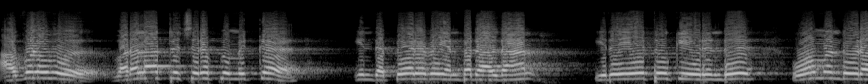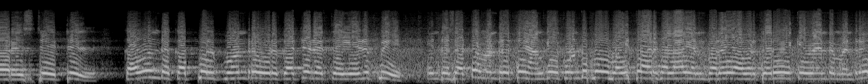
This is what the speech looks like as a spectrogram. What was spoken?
அவ்வளவு வரலாற்று சிறப்பு மிக்க இந்த பேரவை என்பதால் தான் இதையே தூக்கி இருந்து ஓமந்தூரார் எஸ்டேட்டில் கவுந்த கப்பல் போன்ற ஒரு கட்டிடத்தை எழுப்பி இந்த சட்டமன்றத்தை அங்கே கொண்டு போய் வைத்தார்களா என்பதை அவர் தெரிவிக்க வேண்டும் என்று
